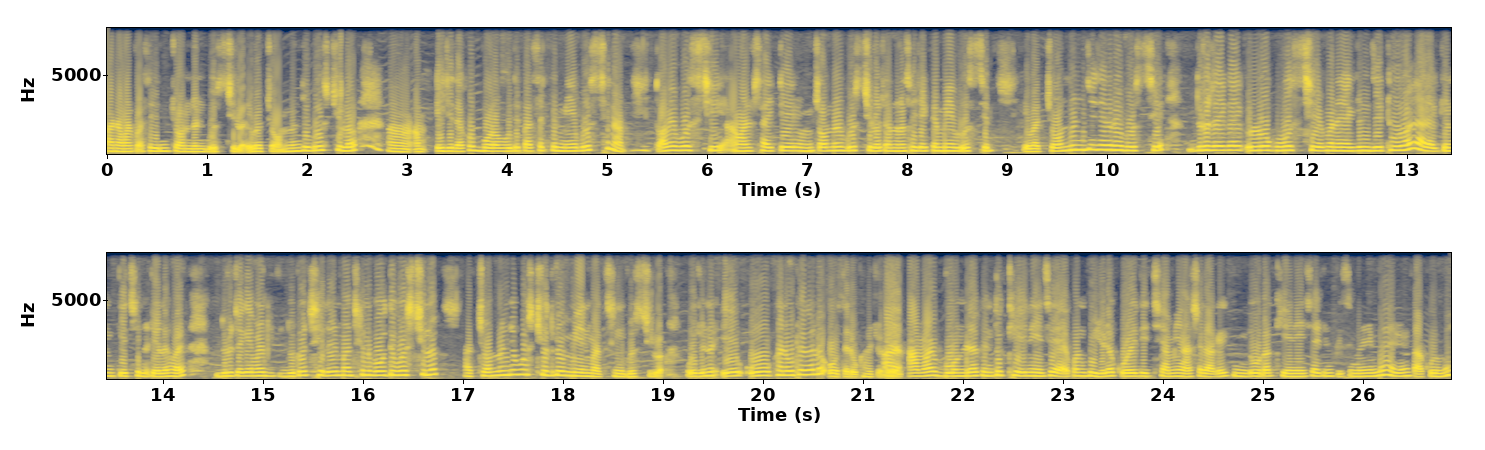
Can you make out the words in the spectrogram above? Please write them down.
আর আমার পাশে কিন্তু চন্দন বসছিল। এবার চন্দন যে বসছিল এই যে দেখো, বড় বৌদির পাশে একটা মেয়ে বসছে না? তো আমি বসছি। আমার সাইডে চন্দন বসছিল। চন্দনের সাইডে একটা মেয়ে বসছে। এবার চন্দন যে জায়গায় বসছে দুটো জায়গায় লোক বসছে মানে একজন জেঠু হয় আর একজন কে ছেলে টেলে হয়। দুটো জায়গায় মানে দুটো ছেলের মাঝখানে বৌদি বসছিল আর চন্দন যে বসছিল দুটো মেয়ের মাঝখানে বসছিল। ওই জন্য এ ও ওখানে উঠে গেল ও তার ওখানে চলে আর আমার বোনরা কিন্তু খেয়ে নিয়েছে এখন ভিডিওটা করে দিচ্ছি আমি আসার আগে কিন্তু ওরা খেয়ে নিয়েছে একজন পিসিমণির মেয়ে একজন কাকুর মেয়ে।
